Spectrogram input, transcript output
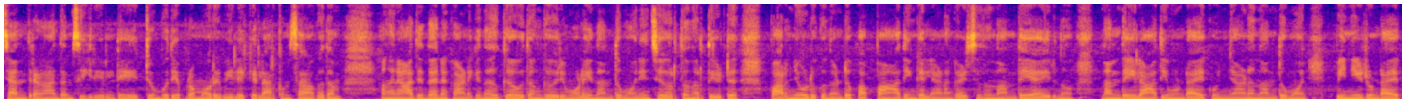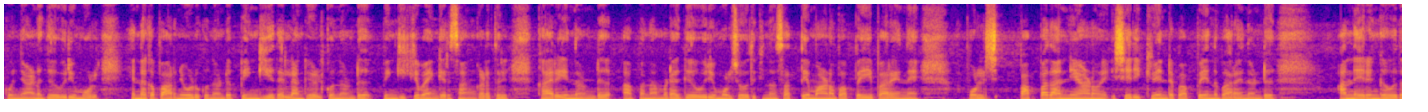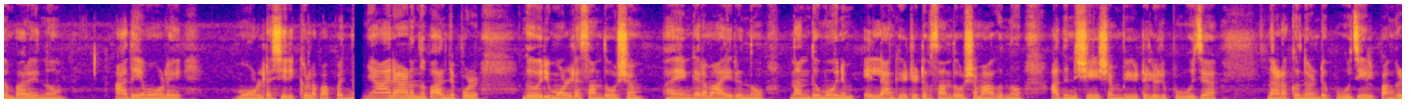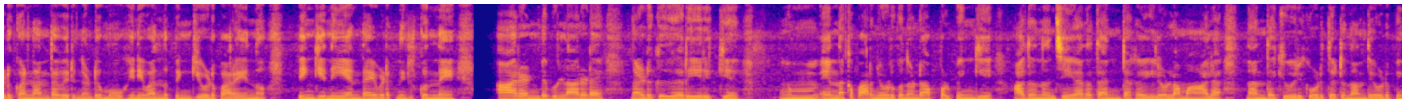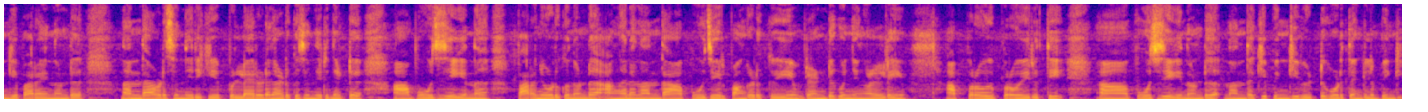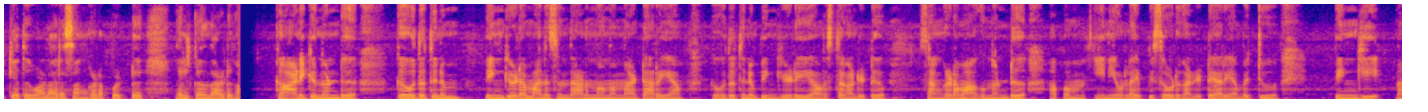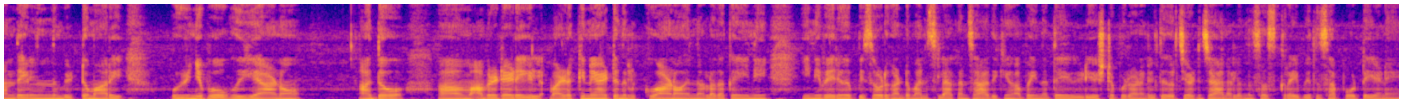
ചന്ദ്രകാന്തം സീരിയലിന്റെ ഏറ്റവും പുതിയ പ്രൊമോ റിവ്യൂയിലേക്ക് എല്ലാവർക്കും സ്വാഗതം. അങ്ങനെ ആദ്യം തന്നെ കാണിക്കുന്നത് ഗൗതം ഗൗരിമോളെയും നന്ദുമോനെയും ചേർത്ത് നിർത്തിയിട്ട് പറഞ്ഞു കൊടുക്കുന്നുണ്ട്. പപ്പ ആദ്യം കല്യാണം കഴിച്ചത് നന്ദയായിരുന്നു. നന്ദയിൽ ആദ്യമുണ്ടായ കുഞ്ഞാണ് നന്ദുമോൻ പിന്നീടുണ്ടായ കുഞ്ഞാണ് ഗൗരിമോൾ എന്നൊക്കെ പറഞ്ഞു കൊടുക്കുന്നുണ്ട്. പിങ്കി ഇതെല്ലാം കേൾക്കുന്നുണ്ട്. പിങ്കിക്ക് ഭയങ്കര സങ്കടത്തിൽ കരയുന്നുണ്ട്. അപ്പം നമ്മുടെ ഗൗരിമോൾ ചോദിക്കുന്നു സത്യമാണോ പപ്പ ഈ പറയുന്നത് അപ്പോൾ പപ്പ തന്നെയാണോ ശരിക്കും എന്റെ പപ്പയെന്ന് പറയുന്നുണ്ട്. അന്നേരം ഗൗതം പറയുന്നു അതേ മോളെ മോളുടെ ശരിക്കുള്ള പപ്പ ഞാനാണെന്ന് പറഞ്ഞപ്പോൾ ഗൗരിമോളുടെ സന്തോഷം ഭയങ്കരമായിരുന്നു. നന്ദുമോനും എല്ലാം കേട്ടിട്ട് സന്തോഷമാകുന്നു. അതിനുശേഷം വീട്ടിലൊരു പൂജ നടക്കുന്നുണ്ട്. പൂജയിൽ പങ്കെടുക്കാൻ നന്ദ വരുന്നുണ്ട്. മോഹിനി വന്ന് പിങ്കിയോട് പറയുന്നു പിങ്കി നീ എന്താ ഇവിടെ നിൽക്കുന്നേ? ആ രണ്ട് പിള്ളേരുടെ നടുക്ക് കയറിയിരിക്കെ. എന്നൊക്കെ പറഞ്ഞു കൊടുക്കുന്നുണ്ട്. അപ്പോൾ പിങ്കി അതൊന്നും ചെയ്യാതെ തന്റെ കയ്യിലുള്ള മാല നന്ദയ്ക്ക് ഊരി കൊടുത്തിട്ട് നന്ദയോട് പിങ്കി പറയുന്നുണ്ട്. നന്ദ അവിടെ ചെന്നിരിക്കുക പിള്ളേരുടെ നടുക്ക് ചെന്നിരുന്നിട്ട് ആ പൂജ ചെയ്യുന്ന പറഞ്ഞു കൊടുക്കുന്നുണ്ട്. അങ്ങനെ നന്ദ ആ പൂജയിൽ പങ്കെടുക്കുകയും രണ്ട് കുഞ്ഞുങ്ങളുടെയും അപ്പുറവും ഇപ്പുറവും ഇരുത്തി പൂജ ചെയ്യുന്നുണ്ട്. നന്ദയ്ക്ക് പിങ്കി വിട്ടുകൊടുത്തെങ്കിലും പിങ്കിക്ക് അത് വളരെ സങ്കടപ്പെട്ട് നിൽക്കുന്നതായിട്ട് കാണിക്കുന്നുണ്ട്. ഗൗതത്തിനും പിങ്കിയുടെ മനസ്സെന്താണെന്ന് നന്നായിട്ട് അറിയാം. ഗൗതത്തിനും പിങ്കിയുടെ ഈ അവസ്ഥ കണ്ടിട്ട് സങ്കടമാകുന്നുണ്ട്. അപ്പം ഇനിയുള്ള എപ്പിസോഡ് കണ്ടിട്ടേ അറിയാൻ പറ്റൂ. പിങ്കി നന്ദയിൽ നിന്നും വിട്ടുമാറി ഒഴിഞ്ഞു പോകുകയാണോ? അതോ അവരുടെ ഇടയിൽ വഴക്കിനായിട്ട് നിൽക്കുകയാണോ എന്നുള്ളതൊക്കെ ഇനി ഇനി വരും. എപ്പിസോഡ് കണ്ട് മനസ്സിലാക്കാൻ സാധിക്കും. അപ്പോൾ ഇന്നത്തെ വീഡിയോ ഇഷ്ടപ്പെടുകയാണെങ്കിൽ തീർച്ചയായിട്ടും ചാനലൊന്ന് സബ്സ്ക്രൈബ് ചെയ്ത് സപ്പോർട്ട് ചെയ്യണേ.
